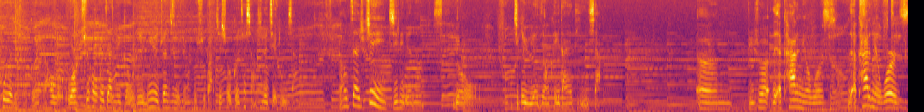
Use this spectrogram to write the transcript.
哭的那首歌，然后我之后会在那个我的音乐专辑里边会去把这首歌再详细的解读一下。然后在这一集里边呢，有几个语言点我可以给大家提一下。嗯，比如说 The Academy Awards，The Academy Awards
